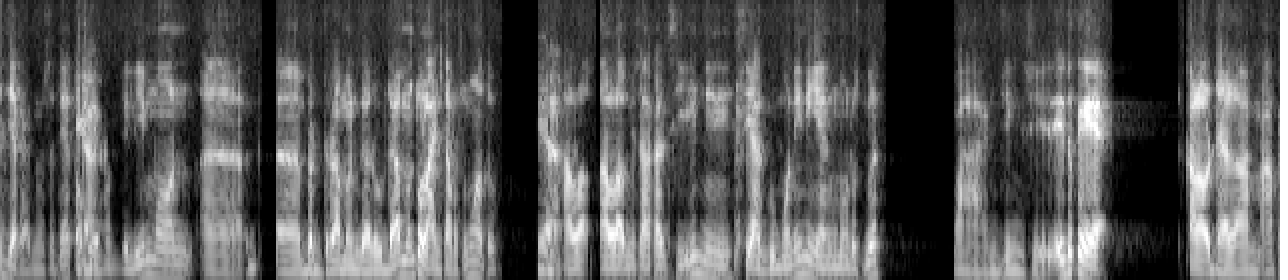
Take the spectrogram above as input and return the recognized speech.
aja kan, maksudnya Iya. Togemon, Lilymon, eee eee, Birdramon, Garudamon tuh lancar semua tuh. Nah Iya. kalau kalau misalkan si ini, si Agumon ini yang menurut gua, wah anjing sih. Itu kayak kalau dalam apa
